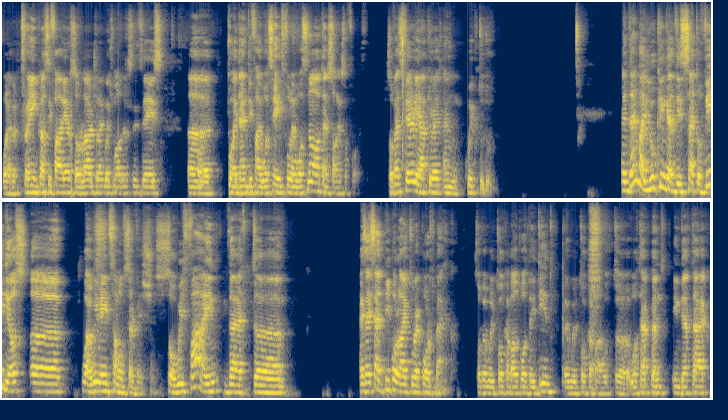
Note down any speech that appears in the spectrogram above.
whatever, train classifiers or large language models these days uh, to identify what's hateful and what's not, and so on and so forth. So that's fairly accurate and quick to do. And then by looking at this set of videos, uh, well, we made some observations. So we find that, uh, as I said, people like to report back. So they will talk about what they did, they will talk about uh, what happened in the attack,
